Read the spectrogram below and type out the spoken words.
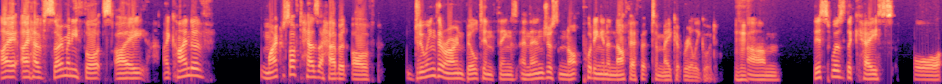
I I have so many thoughts. I I kind of Microsoft has a habit of doing their own built-in things and then just not putting in enough effort to make it really good. Mhm. Um, this was the case for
